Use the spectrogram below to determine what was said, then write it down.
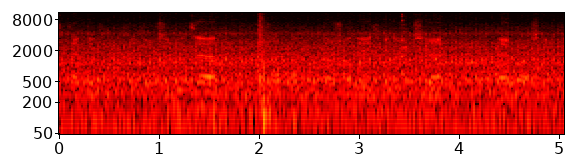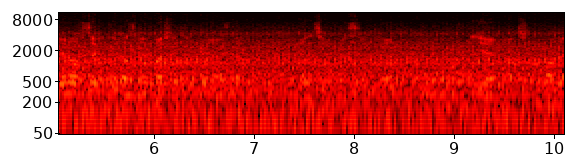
Z tego co tutaj pożar mamy ugaszony i zmieniłem się e, właśnie w kierowcę i teraz my właśnie tym pojazdem będziemy sobie jechać. Tu mamy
